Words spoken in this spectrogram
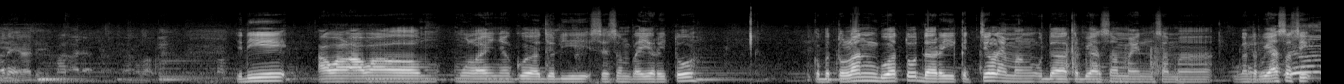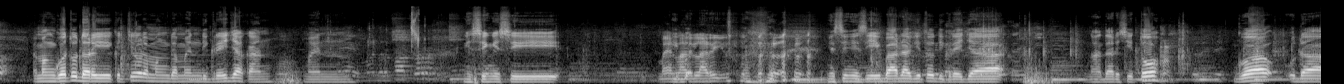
Ada ya ada. Jadi awal-awal mulainya gue jadi season player itu kebetulan gue tuh dari kecil emang udah terbiasa main sama bukan terbiasa sih. Emang gue tuh dari kecil emang udah main di gereja kan, main ngisi-ngisi Main lari-lari ngisi-ngisi ibadah gitu di gereja. Nah dari situ gue udah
